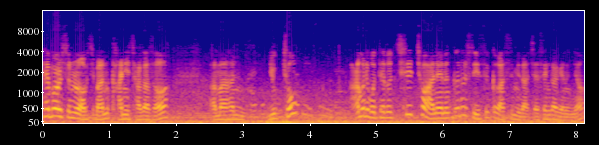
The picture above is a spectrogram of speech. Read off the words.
해볼 수는 없지만 간이 작아서 아마 한 6초? 아무리 못해도 7초 안에는 끊을 수 있을 것 같습니다. 제 생각에는요.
